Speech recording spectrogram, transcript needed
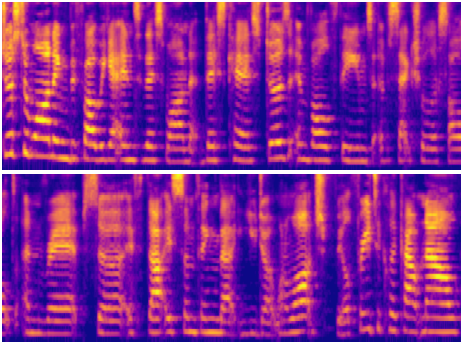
Just a warning before we get into this one, this case does involve themes of sexual assault and rape so if that is something that you don't want to watch, feel free to click out now.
